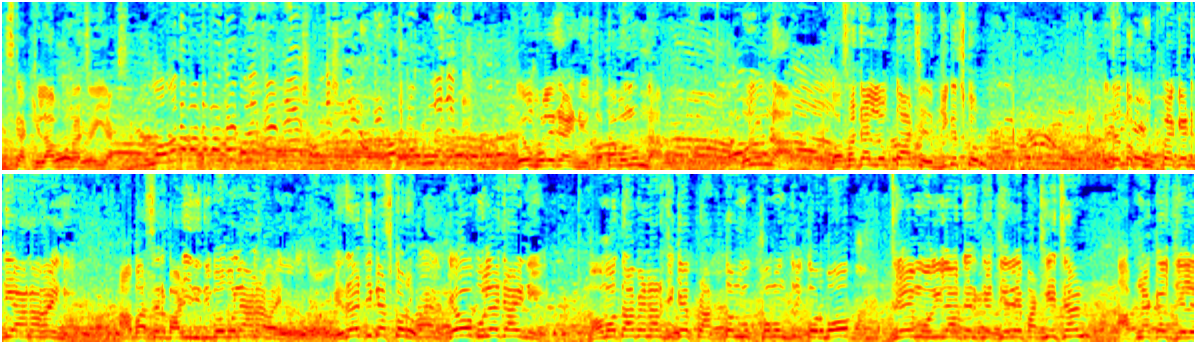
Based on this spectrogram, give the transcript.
इसका खिलाफ होना चाहिए एक्शन মমতা বন্দ্যোপাধ্যায় বলেছেন যে সন্দেশখালী আগের ঘটনা ভুলে যেতে কেউ ভুলে যায়নি কথা বলুন না বলুন না দশ হাজার লোক তো আছে, জিজ্ঞেস করুন। এদের তো ফুড প্যাকেট দিয়ে আনা হয়নি। আবাসের বাড়ি দিব বলে আনা হয়নি। এদের জিজ্ঞেস করুন। কেউ ভুলে যায়নি মমতা ব্যানার্জিকে প্রাক্তন মুখ্যমন্ত্রী করব। যে মহিলাদেরকে জেলে পাঠিয়েছেন আপনাকেও জেলে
